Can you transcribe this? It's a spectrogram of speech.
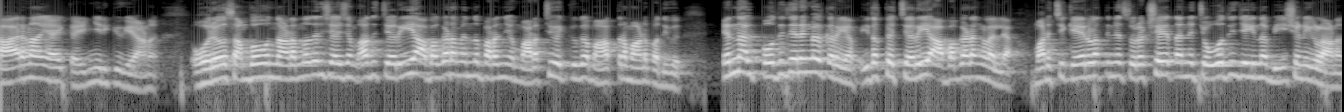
ധാരണയായി കഴിഞ്ഞിരിക്കുകയാണ്. ഓരോ സംഭവവും നടന്നതിന് ശേഷം അത് ചെറിയ അപകടമെന്ന് പറഞ്ഞ് മറച്ചു വെക്കുക മാത്രമാണ് പതിവ്. എന്നാൽ പൊതുജനങ്ങൾക്കറിയാം ഇതൊക്കെ ചെറിയ അപകടങ്ങളല്ല. മറിച്ച് കേരളത്തിന്റെ സുരക്ഷയെ തന്നെ ചോദ്യം ചെയ്യുന്ന ഭീഷണികളാണ്.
